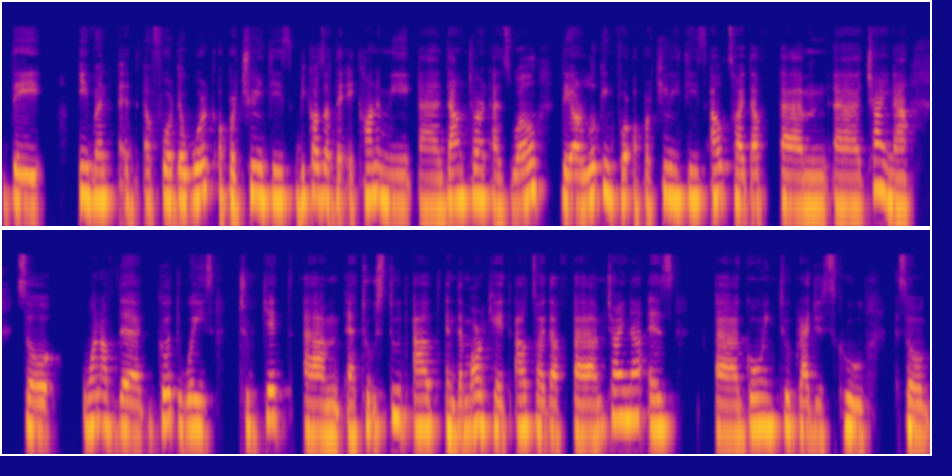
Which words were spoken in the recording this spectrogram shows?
they even uh, for the work opportunities because of the economy uh, downturn as well they are looking for opportunities outside of um, uh, china. So one of the good ways to get um, uh, to stood out in the market outside of um, china is uh, going to graduate school. So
